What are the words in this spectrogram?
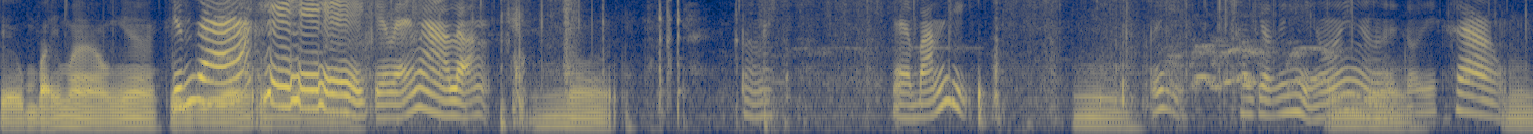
kẹo bảy màu nha. kẹo Chính xác. Kẹo bán nào lận rồi. Còn đây Là bánh gì Ừ. cái gì không cho cái mấy Đúng người rồi. có biết không Ừ.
